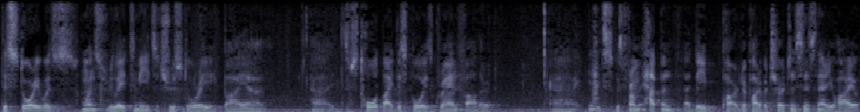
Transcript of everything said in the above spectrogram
This story was once related to me. It's a true story by, uh, uh, it was told by this boy's grandfather. Uh, it's, it's, from it happened. Uh, they part, they're part of a church in Cincinnati, Ohio.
